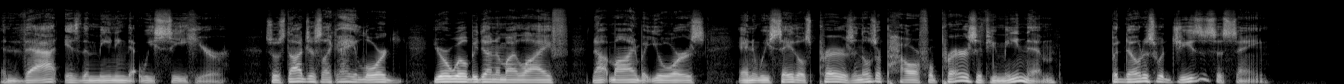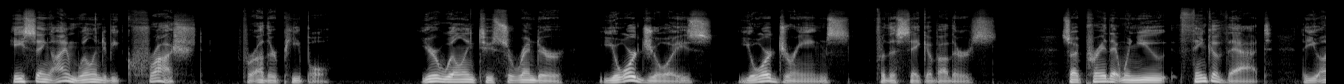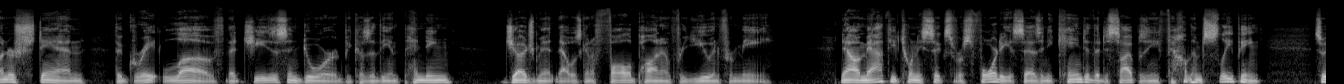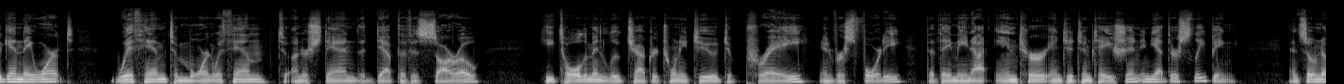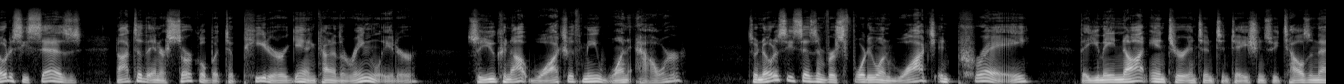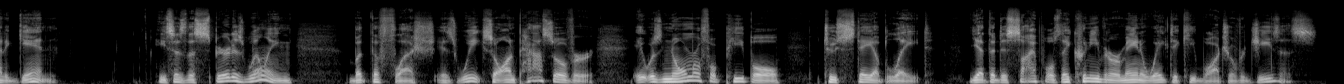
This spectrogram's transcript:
And that is the meaning that we see here. So it's not just like, hey, Lord, your will be done in my life, not mine, but yours. And we say those prayers, and those are powerful prayers if you mean them. But notice what Jesus is saying. He's saying, I'm willing to be crushed for other people. You're willing to surrender your joys, your dreams for the sake of others. So I pray that when you think of that, that you understand the great love that Jesus endured because of the impending judgment that was going to fall upon him for you and for me. Now, in Matthew 26, verse 40, it says, And he came to the disciples and he found them sleeping. So again, they weren't with him to mourn with him, to understand the depth of his sorrow. He told them in Luke chapter 22 to pray in verse 40 that they may not enter into temptation, and yet they're sleeping. And so notice he says, not to the inner circle, but to Peter, again, kind of the ringleader, so you cannot watch with me one hour? So notice he says in verse 41, watch and pray that you may not enter into temptation. So he tells him that again. He says, The spirit is willing, but the flesh is weak. So on Passover, it was normal for people to stay up late. Yet the disciples, they couldn't even remain awake to keep watch over Jesus.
